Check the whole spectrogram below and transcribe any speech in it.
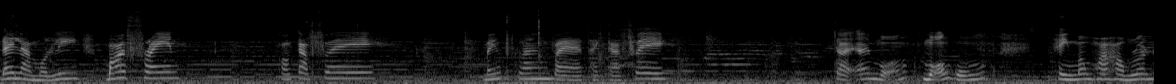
Đây là một ly boyfriend, Có cà phê, Bánh flan và thạch cà phê. Trời ơi, muỗng Muỗng cũng hình bông hoa hồng luôn.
